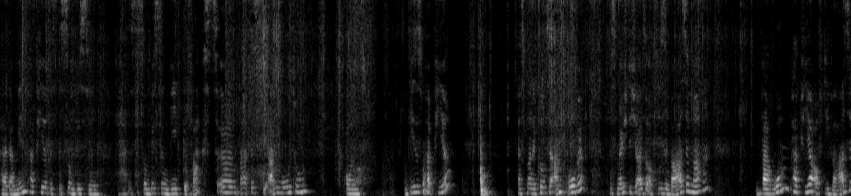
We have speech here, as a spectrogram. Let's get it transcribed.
Pergaminpapier. Das ist so ein bisschen, ja, das ist so ein bisschen wie gewachst, äh, hat es die Anmutung. Und, und dieses Papier, erstmal eine kurze Anprobe. Das möchte ich also auf diese Vase machen. Warum Papier auf die Vase?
